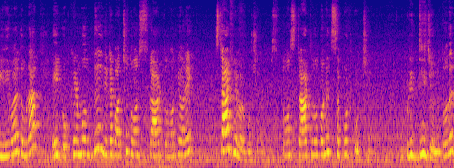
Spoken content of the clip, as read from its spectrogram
বিনিময়ে তোমরা এই পক্ষের মধ্যে যেটা পাচ্ছ, তোমার স্টার তোমাকে অনেক স্টার ফেভার করছে, তোমার তোমার স্টার তোমাকে অনেক সাপোর্ট করছে বৃদ্ধির জন্য। তোমাদের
